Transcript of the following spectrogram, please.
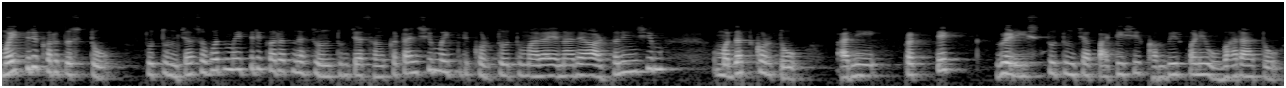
मैत्री करत असतो. तो तुमच्यासोबत मैत्री करत नसून तुमच्या संकटांशी मैत्री करतो तुम्हाला येणाऱ्या अडचणींशी मदत करतो आणि प्रत्येक वेळीस तो तुमच्या पाठीशी खंबीरपणे उभा राहतो.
